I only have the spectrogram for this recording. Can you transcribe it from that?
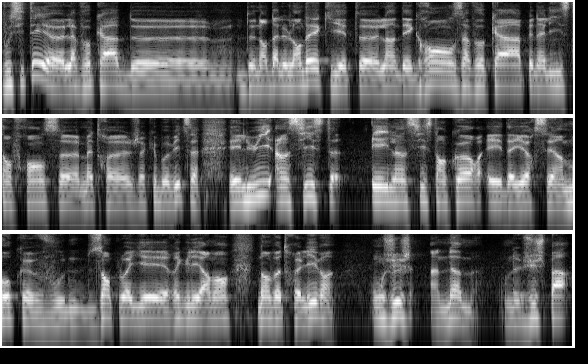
Vous citez euh, l'avocat de, Nordal Lelandais, qui est euh, l'un des grands avocats pénalistes en France, euh, maître Jakubowicz, et lui insiste et il insiste encore, et d'ailleurs c'est un mot que vous employez régulièrement dans votre livre, on juge un homme on ne juge pas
